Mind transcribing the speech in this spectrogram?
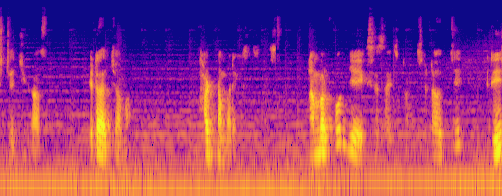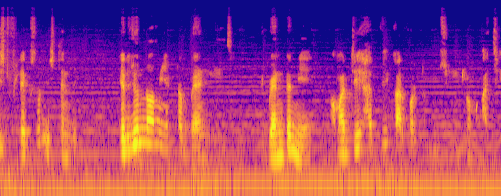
স্ট্রেচিং আসবে এটা হচ্ছে আমার third number exercise number four যে এক্সারসাইজটা সেটা হচ্ছে রিস্ট ফ্লেক্সর স্ট্যান্ডিং এর জন্য আমি একটা ব্যান্ড নিয়েছি। এই ব্যান্ডটা নিয়ে আমার যে হাতে কার্পাল টানেল আছে,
